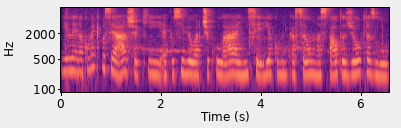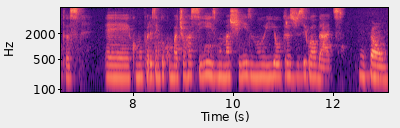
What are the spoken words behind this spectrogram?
E Helena, como é que você acha que é possível articular e inserir a comunicação nas pautas de outras lutas, é, como, por exemplo, combate ao racismo, machismo e outras desigualdades? Então,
